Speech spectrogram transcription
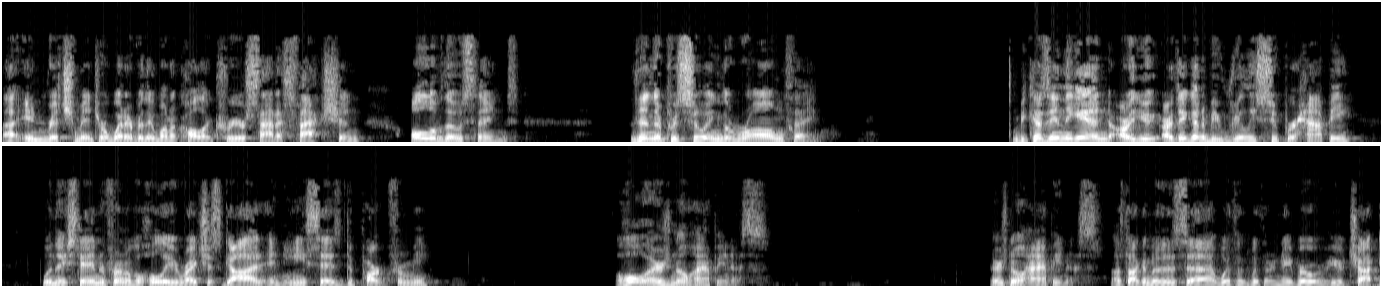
uh, enrichment or whatever they want to call it, career satisfaction, all of those things, then they're pursuing the wrong thing. Because in the end, are you, are they going to be really super happy when they stand in front of a holy and righteous God and he says, depart from me? Oh, there's no happiness. There's no happiness. I was talking to this uh, with with our neighbor over here, Chuck,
